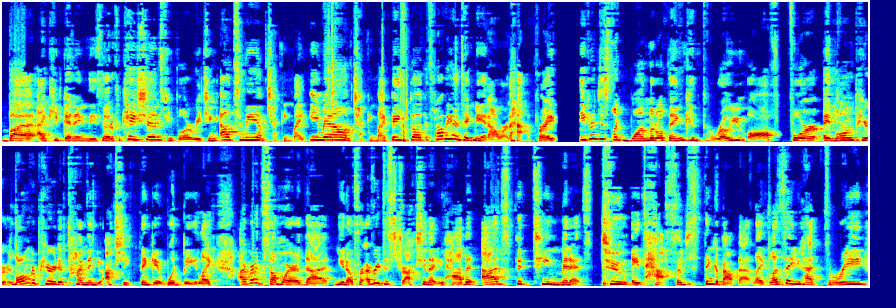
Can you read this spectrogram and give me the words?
but I keep getting these notifications, people are reaching out to me, I'm checking my email, I'm checking my Facebook, it's probably going to take me an hour and a half, right? even just like one little thing can throw you off for a long period, longer period of time than you actually think it would be. Like I read somewhere that, you know, for every distraction that you have, it adds 15 minutes to a task. So just think about that. Like let's say you had three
